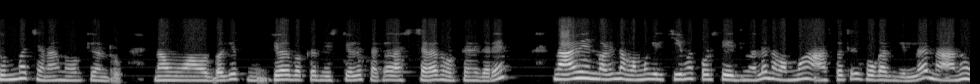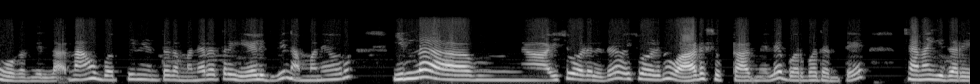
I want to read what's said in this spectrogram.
ತುಂಬಾ ಚೆನ್ನಾಗಿ ನೋಡ್ಕೊಂಡ್ರು. ನಾವು ಅವ್ರ ಬಗ್ಗೆ ಕೇಳ್ಬೇಕಂದ್ರೆ ಎಷ್ಟು ಹೇಳಿ ಸಾಕ ಅಷ್ಟು ಚೆನ್ನಾಗಿ ನೋಡ್ಕೊಂಡಿದ್ದಾರೆ. ನಾವೇನ್ ಮಾಡಿ ನಮ್ಮ ಅಮ್ಮಗೆ ಇಲ್ಲಿ ಕೀಮ ಕೊಡ್ಸಿ ಇದ್ವಲ್ಲ ನಮ್ಮಮ್ಮ ಆಸ್ಪತ್ರೆಗೆ ಹೋಗಂಗಿಲ್ಲ ನಾನು ಹೋಗಂಗಿಲ್ಲ ನಾವು ಬರ್ತೀನಿ ಅಂತ ನಮ್ಮ ಮನೆಯವ್ರ ಹತ್ರ ಹೇಳಿದ್ವಿ. ನಮ್ಮ ಮನೆಯವರು ಇಲ್ಲ ಐಸು ವಾರ್ಡಲ್ಲಿದೆ ಐಸು ವಾರ್ಡಿನ ವಾರ್ಡ್ ಶಿಫ್ಟ್ ಆದ್ಮೇಲೆ ಬರ್ಬೋದಂತೆ. ಚೆನ್ನಾಗಿದ್ದಾರೆ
